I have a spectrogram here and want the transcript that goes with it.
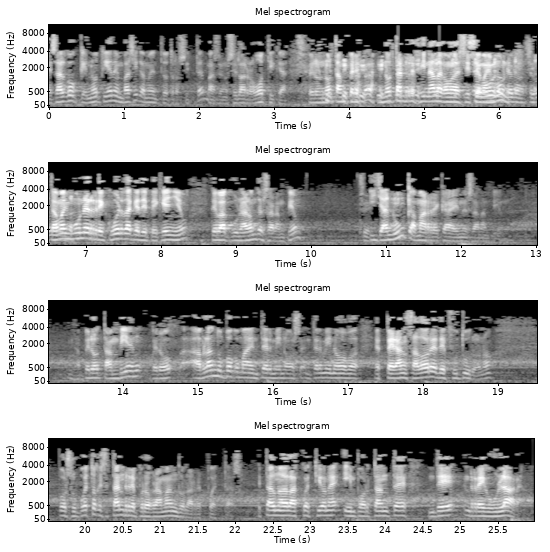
que es algo que no tienen básicamente otros sistemas, no sé la robótica, pero no tan, no tan refinada como el sistema inmune. el sistema inmune recuerda que de pequeño te vacunaron del sarampión y ya nunca más recae en el sarampión. Pero también, pero hablando un poco más en términos, en términos esperanzadores de futuro, ¿no? Por supuesto que se están reprogramando las respuestas. Esta es una de las cuestiones importantes de regular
